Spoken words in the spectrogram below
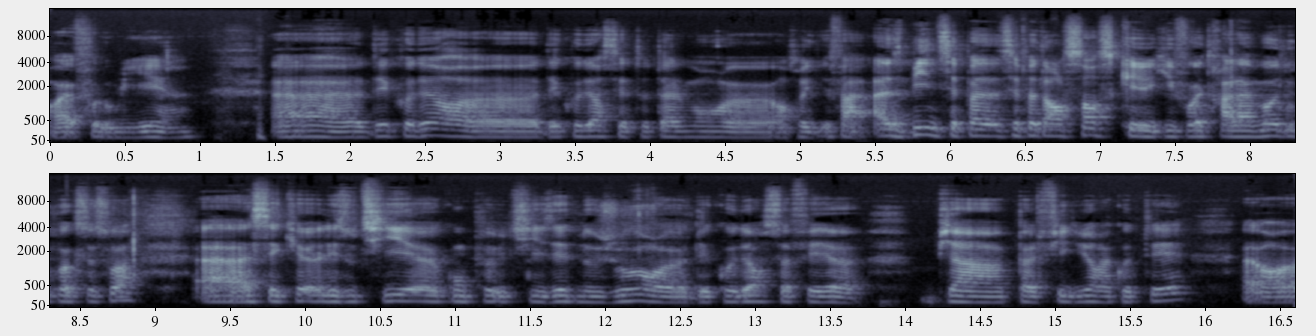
Ouais, faut l'oublier. Hein. euh, décodeur, euh, décodeur, c'est totalement euh, entre, enfin, has-been, c'est pas, c'est pas dans le sens qu'il faut être à la mode ou quoi que ce soit. Euh, c'est que les outils euh, qu'on peut utiliser de nos jours, euh, décodeur, ça fait bien pas le figure à côté. Alors,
